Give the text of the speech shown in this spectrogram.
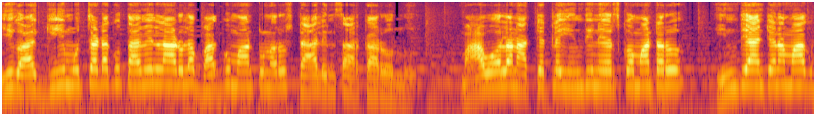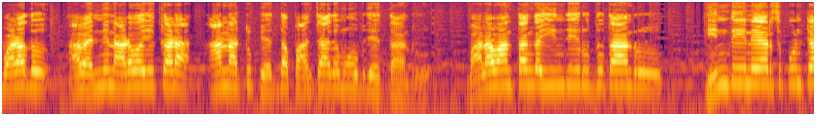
ఇక గీ ముచ్చటకు తమిళనాడులో భగ్గుమంటున్నారు స్టాలిన్ సర్కారోళ్ళు. వాళ్ళు మా వాళ్ళని అట్టెట్లా హిందీ నేర్చుకోమంటారు. హిందీ అంటేనే మాకు పడదు. అవన్నీ నడవ ఇక్కడ అన్నట్టు పెద్ద పంచాయతీ మోపు చేస్తాండ్రు. బలవంతంగా హిందీ రుద్దుతాండ్రు. హిందీ నేర్చుకుంటే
